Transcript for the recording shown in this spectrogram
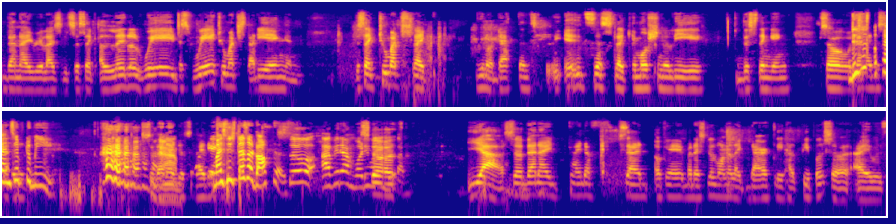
then I realized it's just like a little way, just way too much studying and just like too much like you know depth and it's just like emotionally this thinking. So This is I offensive decided- to me. So then I Yeah. decided. My sisters are doctors. So Abhiram, what do you want to So- become? Yeah, so then I kind of said, okay, but I still want to like directly help people. So I was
